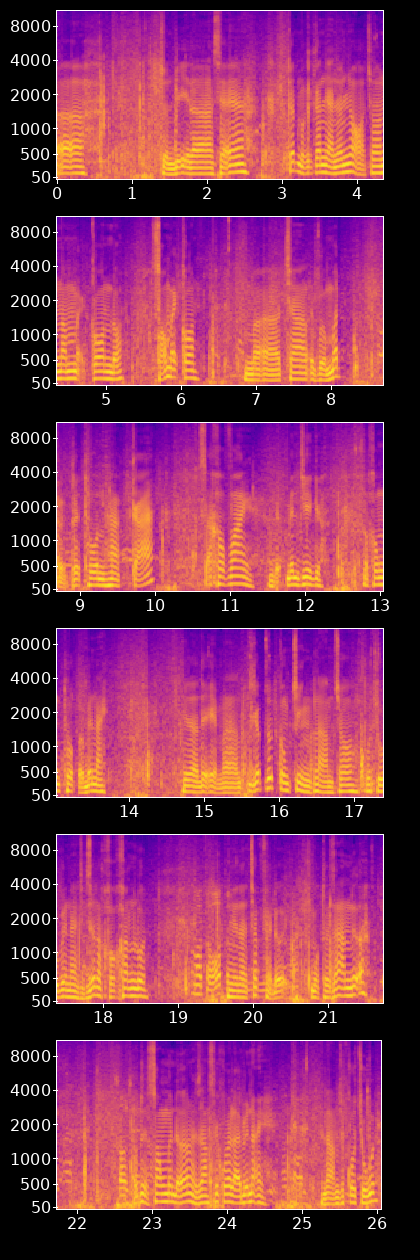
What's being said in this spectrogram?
uh, chuẩn bị là sẽ cất một cái căn nhà nhỏ nhỏ cho năm mẹ con đó sáu mẹ con mà cha lại vừa mất ở cái thôn Hà Cá xã Khao Vai bên kia kìa. Nó không thuộc ở bên này thì là để mà gấp rút công trình mà làm cho cô chú bên này thì rất là khó khăn luôn. Nên là chắc phải đợi một thời gian nữa. Có thể xong. bên đó là Giang sẽ quay lại bên này làm cho cô chú ấy.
